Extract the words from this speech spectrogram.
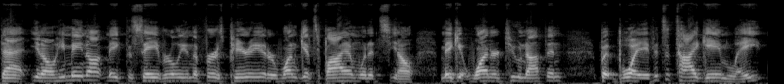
that you know he may not make the save early in the first period, or one gets by him when it's you know make it one or two nothing. But boy, if it's a tie game late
